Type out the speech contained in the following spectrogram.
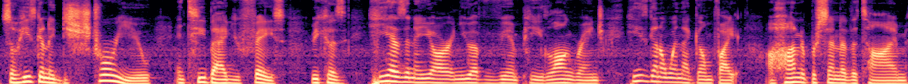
So he's going to destroy you and teabag your face because he has an AR and you have a VMP long range. He's going to win that gunfight 100% of the time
